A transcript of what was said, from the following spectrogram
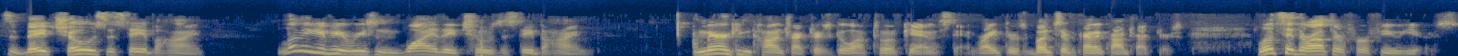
He said they chose to stay behind. Let me give you a reason why they chose to stay behind. American contractors go off to Afghanistan, right? There's a bunch of kind of contractors. Let's say they're out there for a few years,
